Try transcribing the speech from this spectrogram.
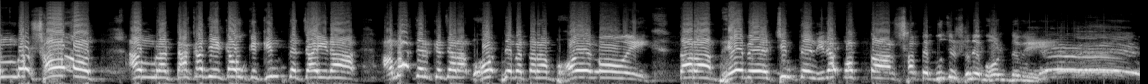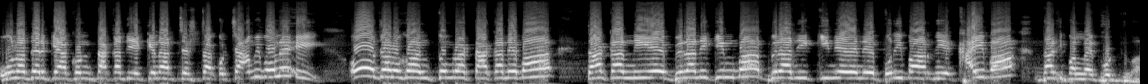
আমরা সৎ, আমরা টাকা দিয়ে কাউকে কিনতে চাই না। আমাদেরকে যারা ভোট দেবে তারা ভয় নয়। তারা ভেবে চিন্তে নিরাপত্তার সাথে বুঝে শুনে ভোট দেবে। ওনাদেরকে এখন টাকা দিয়ে কেনার চেষ্টা করছে। আমি বলি, ও জনগণ, তোমরা টাকা নেবা টাকা নিয়ে বিরানি কিনবা বিরানি কিনে এনে পরিবার নিয়ে খাইবা, দাড়ি পাল্লায় ভোট দেবা।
